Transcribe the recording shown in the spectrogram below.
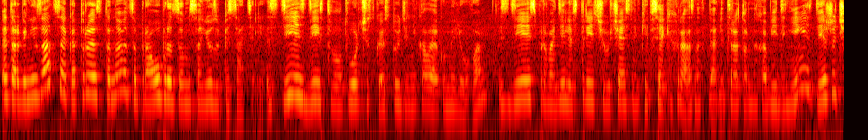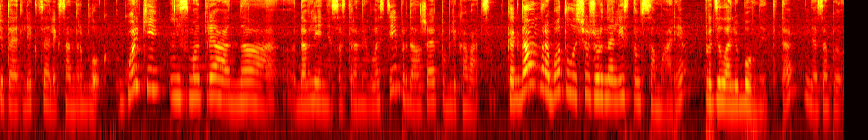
Это организация, которая становится прообразом Союза писателей. Здесь действовала творческая студия Николая Гумилева. Здесь проводили встречи участники всяких разных да, литературных объединений. Здесь же читает лекции Александр Блок. Горький, несмотря на давление со стороны властей, продолжает публиковаться. Когда он работал еще журналистом в Самаре, про дела любовные-то, да? Я забыла.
